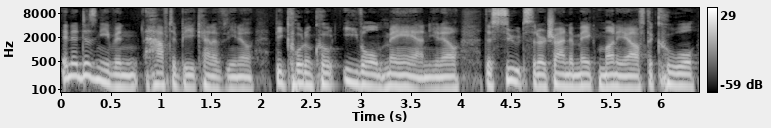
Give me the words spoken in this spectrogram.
and it doesn't even have to be kind of you know the quote unquote evil man you know the suits that are trying to make money off the cool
